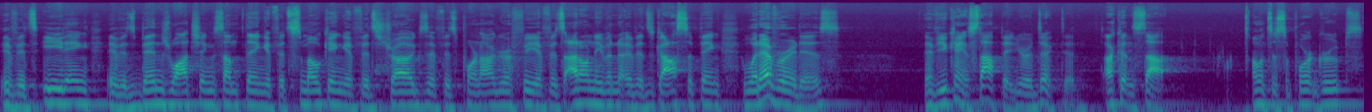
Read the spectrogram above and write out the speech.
if it's eating, if it's binge watching something, if it's smoking, if it's drugs, if it's pornography, if it's I don't even know if it's gossiping, whatever it is, if you can't stop it, you're addicted. I couldn't stop. I went to support groups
